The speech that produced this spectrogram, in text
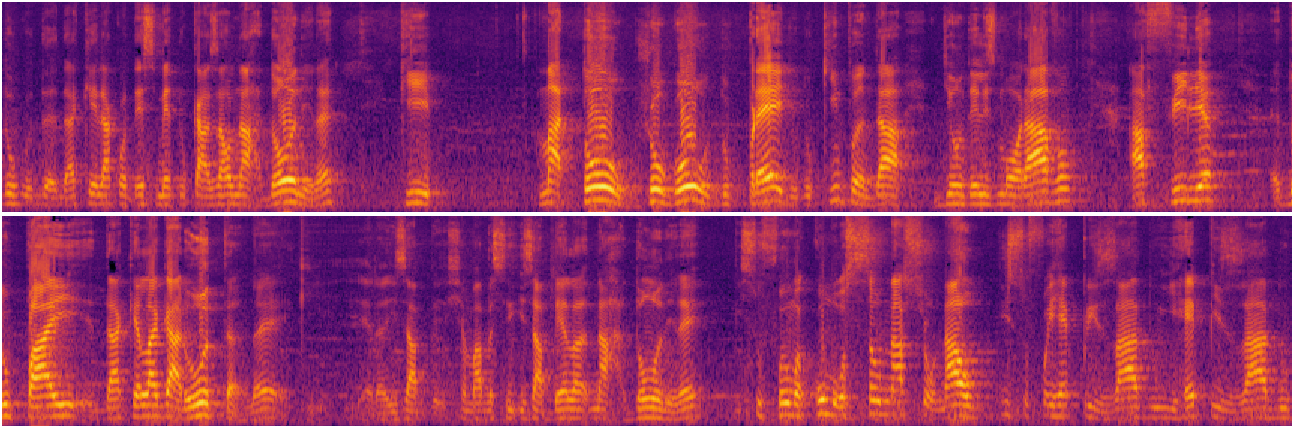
do, daquele acontecimento do casal Nardoni, né, que matou, jogou do prédio, do quinto andar de onde eles moravam, a filha eh, do pai daquela garota, né, que era chamava-se Isabela Nardoni, né? Isso foi uma comoção nacional, isso foi reprisado e repisado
